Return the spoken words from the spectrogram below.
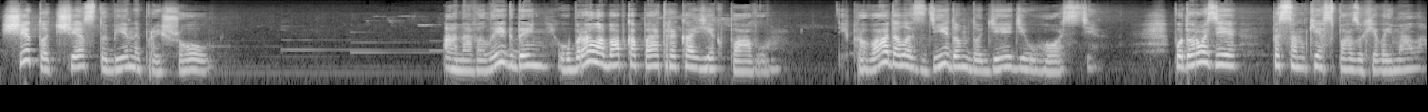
ще то час тобі не прийшов. А на Великдень убрала бабка Петрика як паву і провадила з дідом до діді в гості. По дорозі писанки з пазухи виймала,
